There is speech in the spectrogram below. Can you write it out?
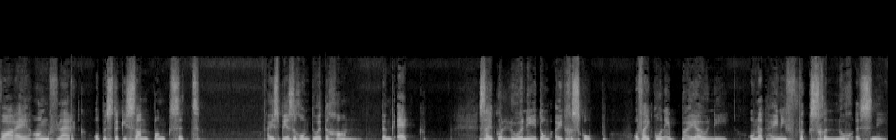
waar hy hangvlek op 'n stukkie sandbank sit. Hy is besig om dood te gaan, dink ek. Sy kolonie het hom uitgeskop of hy kon nie byhou nie omdat hy nie fiks genoeg is nie.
